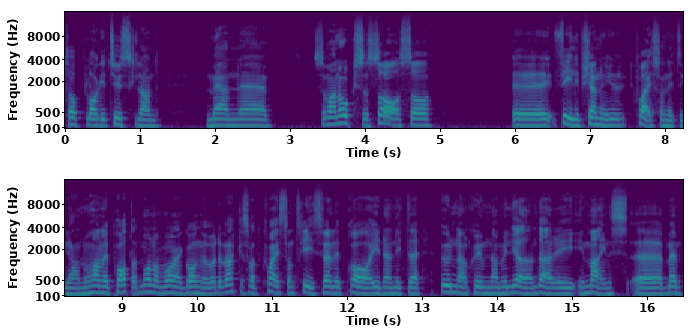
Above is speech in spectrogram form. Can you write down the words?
topplag i Tyskland. Men eh, som han också sa så eh, Filip känner ju Quaison lite grann och han har ju pratat med honom många gånger och det verkar som att Quaison trivs väldigt bra i den lite undanskymda miljön där i, i Mainz. Eh, men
